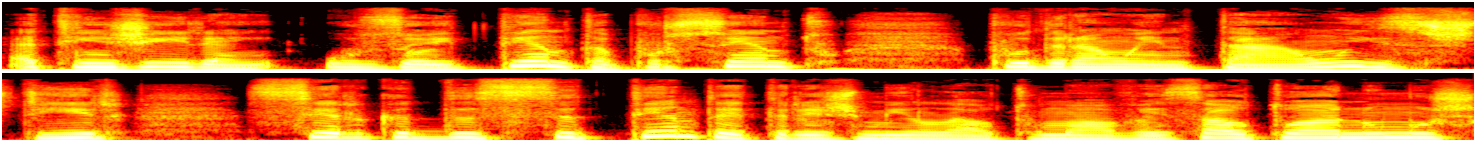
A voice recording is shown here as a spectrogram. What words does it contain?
atingirem os 80%, poderão então existir cerca de 73 mil automóveis autónomos,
